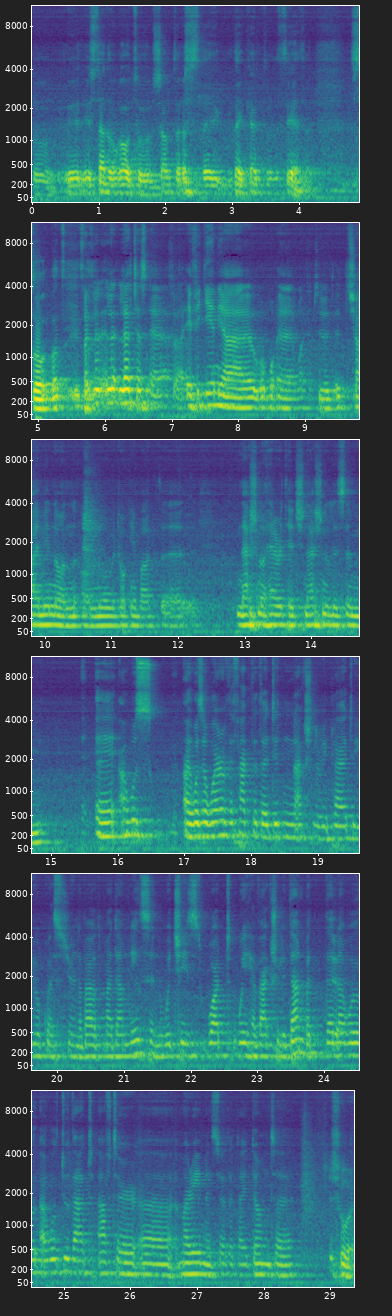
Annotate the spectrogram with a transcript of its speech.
to instead of go to shelters, they, they came to the theater. So, but it But l- l- let's just, uh, so Iphigenia uh, w- w- uh, wanted to uh, chime in on, on when we were talking about uh, national heritage, nationalism. Uh, I was I was aware of the fact that I didn't actually reply to your question about Madame Nielsen, which is what we have actually done. But then Yeah. I will I will do that after uh, Marina, so that I don't uh, Sure.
